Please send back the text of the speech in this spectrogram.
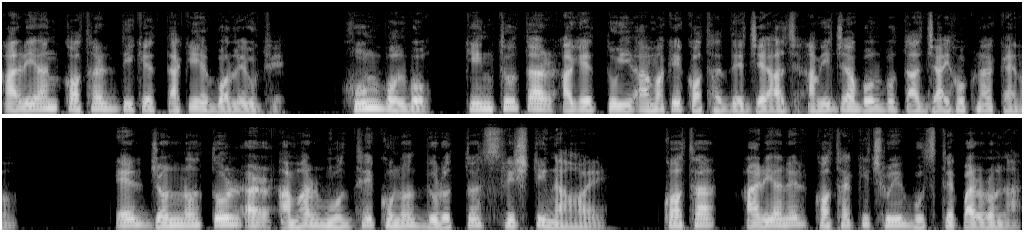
আরিয়ান কথার দিকে তাকিয়ে বলে উঠে, হুম, বলব। কিন্তু তার আগে তুই আমাকে কথা দে যে আজ আমি যা বলব তা যাই হোক না কেন। এর জন্য তোর আর আমার মধ্যে কোনো দূরত্ব সৃষ্টি না হয়। কথা, আরিয়ানের কথা কিছুই বুঝতে পারল না।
